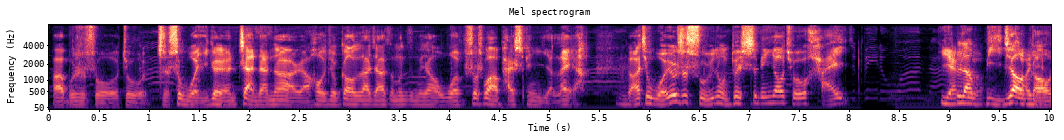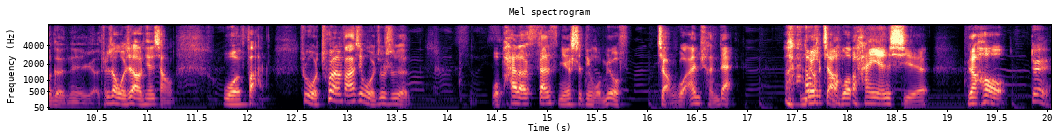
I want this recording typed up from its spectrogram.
而不是说就只是我一个人站在那儿，然后就告诉大家怎么怎么样。我说实话，拍视频也累啊，而且我又是属于那种对视频要求还质量比较高的那个。就像我这两天想，我发，就我突然发现，我就是我拍了三四年视频，我没有讲过安全带，没有讲过 攀岩鞋，然后对，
